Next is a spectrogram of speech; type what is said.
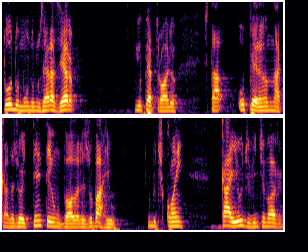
todo mundo no 0 a 0 e o petróleo está operando na casa de 81 dólares o barril. O Bitcoin caiu de 29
